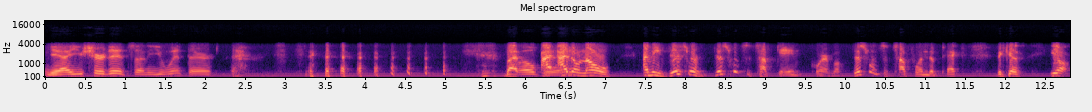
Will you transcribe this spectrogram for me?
Yeah, you sure did, Sonny. You went there. but Oh, I. I don't know. I mean, this one this one's a tough game, Cuervo. This one's a tough one to pick because you know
